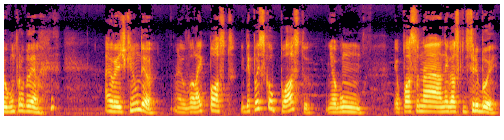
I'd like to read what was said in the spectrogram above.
algum, problema. Aí eu vejo que não deu. Aí eu vou lá e posto. E depois que eu posto em algum. Eu posto na negócio que distribui.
